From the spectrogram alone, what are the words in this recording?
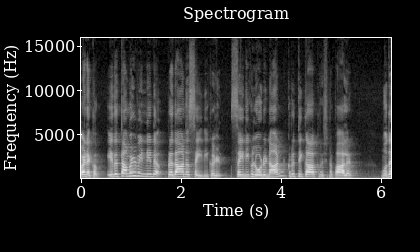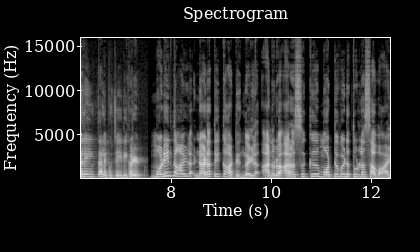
வணக்கம். இது தமிழ் விண்ணின் பிரதான செய்திகள். செய்திகளோடு நான் கிருத்திகா கிருஷ்ணபாலன். முதலில் தலைப்புச் செய்திகள். முடிந்தால் நடத்தி காட்டுங்கள். அனுர அரசுக்கு மொட்டு விடுத்துள்ள சவால்.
